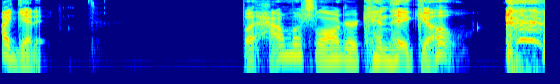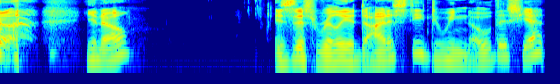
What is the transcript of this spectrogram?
I get it. But how much longer can they go? you know? Is this really a dynasty? Do we know this yet?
